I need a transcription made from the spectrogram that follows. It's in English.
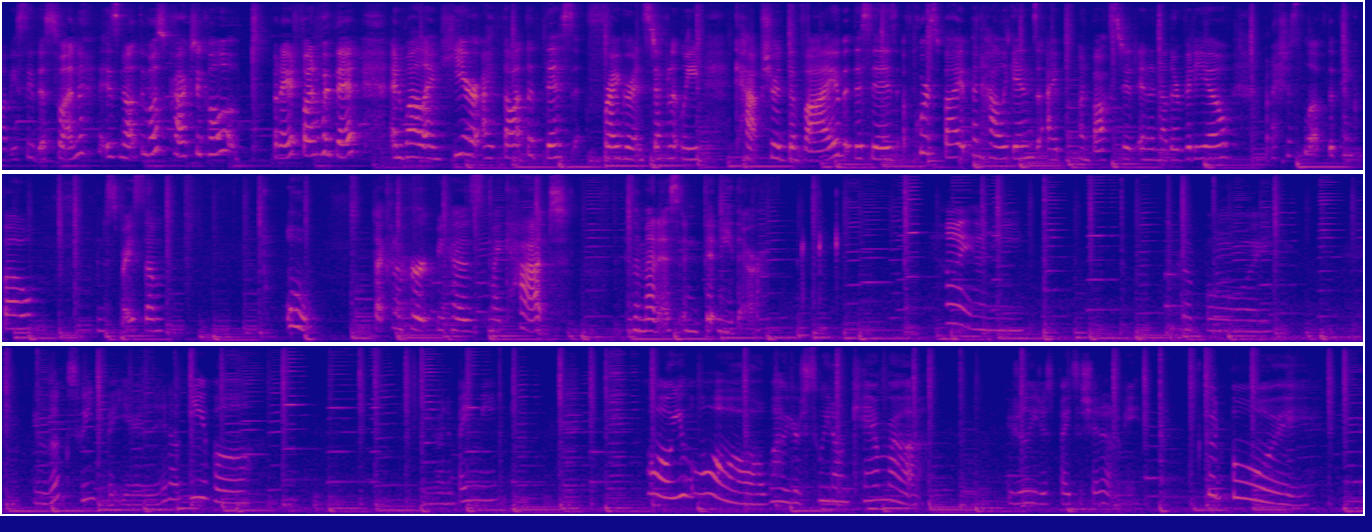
Obviously this one is not the most practical, but I had fun with it. And while I'm here, I thought that this fragrance definitely captured the vibe. This is, of course, by Penhaligon's. I unboxed it in another video, but I just love the pink bow. I'm gonna spray some. Oh, that kind of hurt because my cat is a menace and bit me there. Hi, honey. Good boy. You look sweet, but you're a little evil. Wanna bite me? Oh, you oh wow, you're sweet on camera. Usually he just bites the shit out of me. Good boy.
